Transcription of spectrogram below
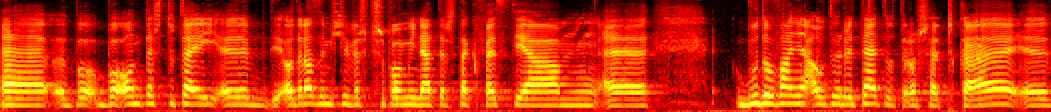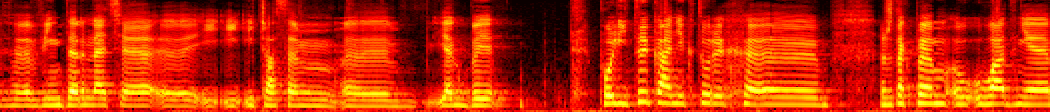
e, bo, bo on też tutaj e, od razu mi się wiesz, przypomina też ta kwestia budowania autorytetu troszeczkę w, w internecie i, i, czasem jakby polityka niektórych, e, że tak powiem ładnie,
